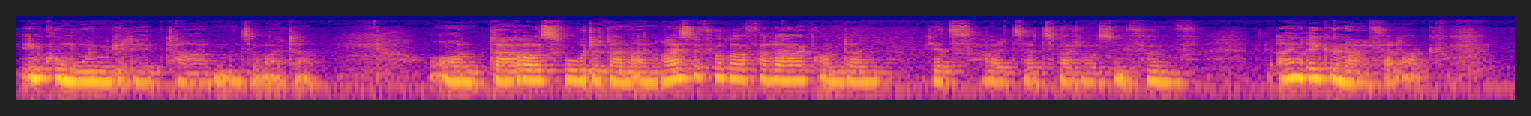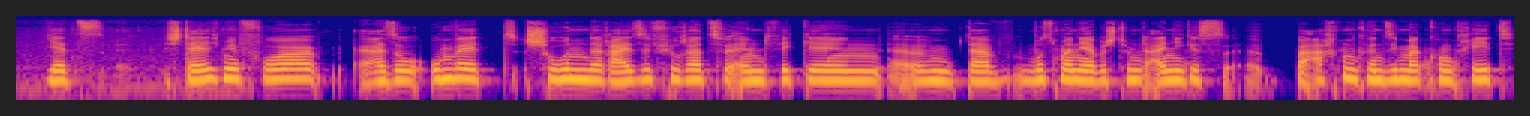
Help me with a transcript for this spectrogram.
in Kommunen gelebt haben und so weiter. Und daraus wurde dann ein Reiseführerverlag und dann jetzt halt seit 2005 ein Regionalverlag. Jetzt stelle ich mir vor, also umweltschonende Reiseführer zu entwickeln, ähm, da muss man ja bestimmt einiges äh, beachten. Können Sie mal konkret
